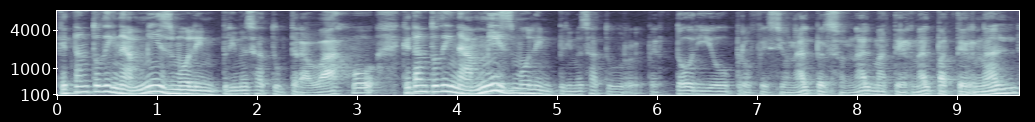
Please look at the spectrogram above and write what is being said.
¿Qué tanto dinamismo le imprimes a tu trabajo? ¿Qué tanto dinamismo le imprimes a tu repertorio profesional, personal, maternal, paternal,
